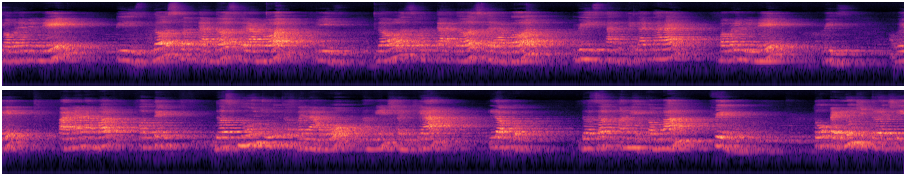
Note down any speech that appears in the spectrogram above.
બગડે ને વીસ દસ વત્તા દસ બરાબર વીસ. દસ વત્તા દસ બરાબર વીસ થાય. કેટલા થાય? બગડે ને વીસ. હવે પાના નંબર હોતે દસનું જૂથ બનાવો અને સંખ્યા લખો. દશક અને કમ્મા ફેરવો. તો પહેલું ચિત્ર છે,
